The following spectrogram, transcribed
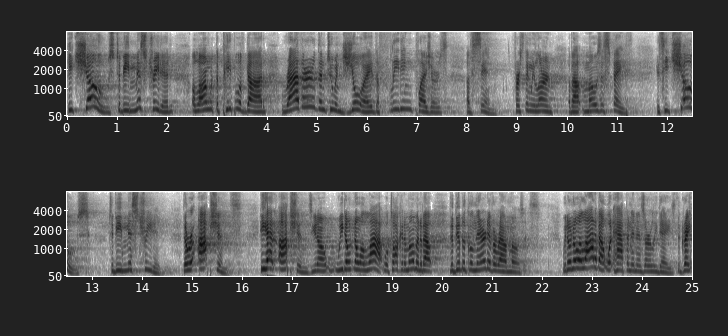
He chose to be mistreated along with the people of God rather than to enjoy the fleeting pleasures of sin. First thing we learn about Moses' faith is he chose to be mistreated. There were options. He had options. You know, we don't know a lot. We'll talk in a moment about the biblical narrative around Moses. We don't know a lot about what happened in his early days. The great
